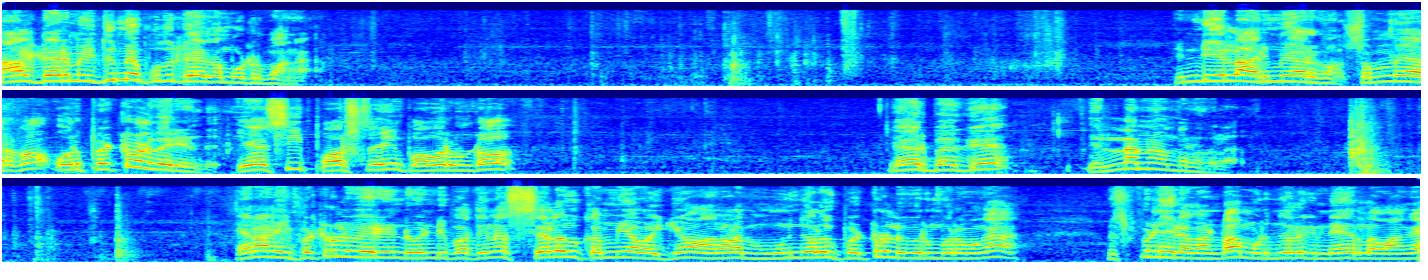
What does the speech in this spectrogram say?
நாலு டேருமே இதுவுமே புது டேர் தான் போட்டிருப்பாங்க. இண்டியெல்லாம் அருமையாக இருக்கும் செம்மையாக இருக்கும். ஒரு petrol variant AC power steering power window air bag எல்லாமே வந்துடும் அதில். ஏன்னா நீ பெட்ரோல் வேரியண்ட் வண்டி பார்த்தீங்கன்னா செலவு கம்மியாக வைக்கும். அதனால் முடிஞ்ச அளவுக்கு பெட்ரோல் விரும்புகிறவங்க மிஸ் பண்ணிட வேண்டாம். முடிஞ்ச அளவுக்கு நேரில் வாங்க.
